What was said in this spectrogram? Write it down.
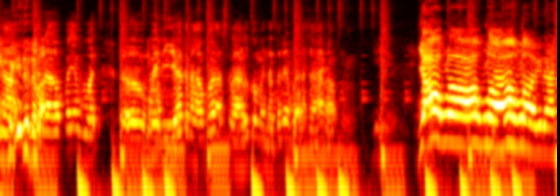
link begitu tuh pak. Kenapa yang buat eh, media kenapa selalu komentatornya bahasa Arab? Ya Allah Allah Allah gitu kan.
